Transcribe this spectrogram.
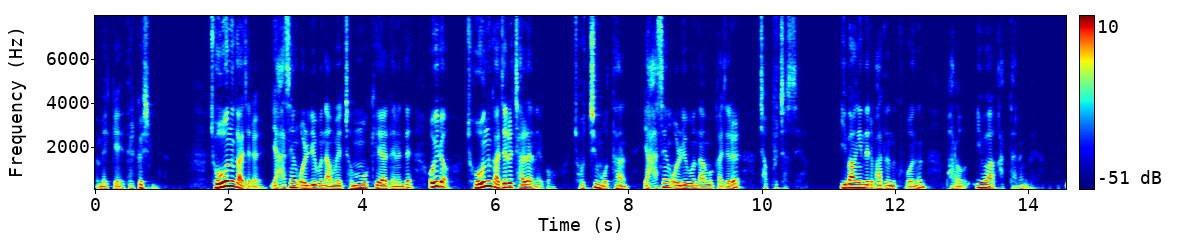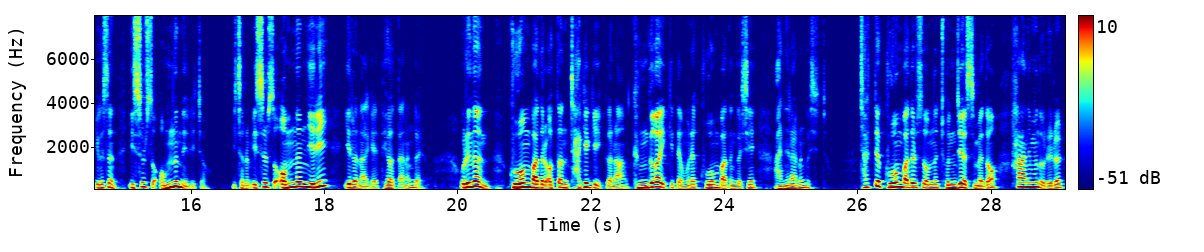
맺게 될 것입니다. 좋은 가지를 야생 올리브 나무에 접목해야 되는데 오히려 좋은 가지를 잘라내고 좋지 못한 야생 올리브 나무 가지를 접붙였어요. 이방인들이 받은 구원은 바로 이와 같다는 거예요. 이것은 있을 수 없는 일이죠. 이처럼 있을 수 없는 일이 일어나게 되었다는 거예요. 우리는 구원받을 어떤 자격이 있거나 근거가 있기 때문에 구원받은 것이 아니라는 것이죠. 절대 구원받을 수 없는 존재였음에도 하나님은 우리를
